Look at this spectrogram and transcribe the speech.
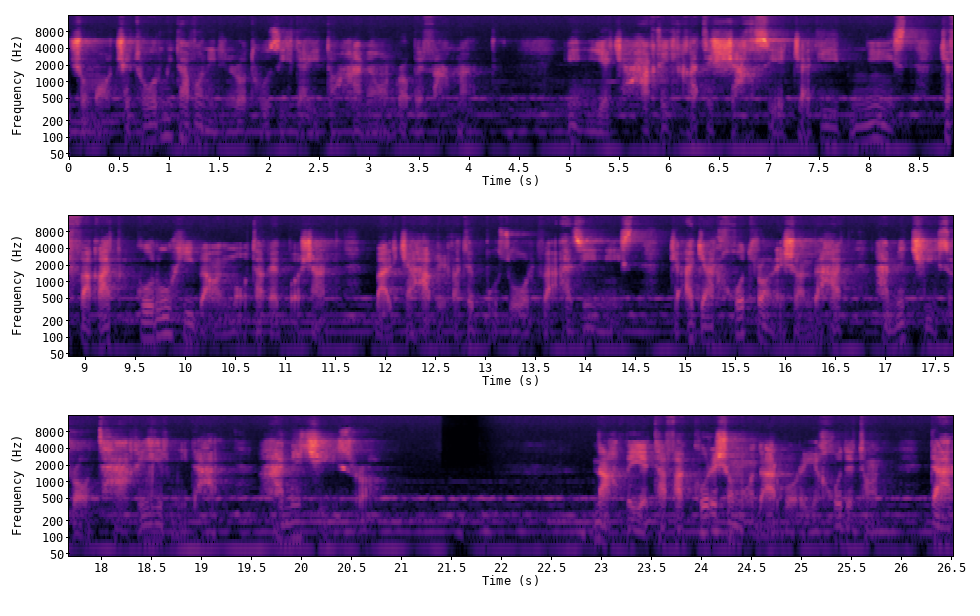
شما چطور می توانید این را توضیح دهید تا همه آن را بفهمند؟ این یک حقیقت شخصی جدید نیست که فقط گروهی به آن معتقد باشند بلکه حقیقت بزرگ و عظیمی است که اگر خود را نشان دهد همه چیز را تغییر می دهد همه چیز را. نحوه تفکر شما درباره خودتان در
